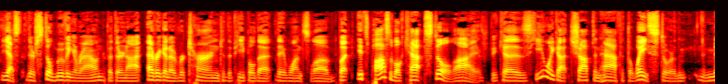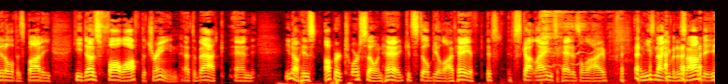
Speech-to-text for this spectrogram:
yes, they're still moving around, but they're not ever going to return to the people that they once loved. But it's possible Cap's still alive because he only got chopped in half at the waist or the, the middle of his body. He does fall off the train at the back, and you know his upper torso and head could still be alive. Hey, if if, if Scott Lang's head is alive and he's not even a zombie,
